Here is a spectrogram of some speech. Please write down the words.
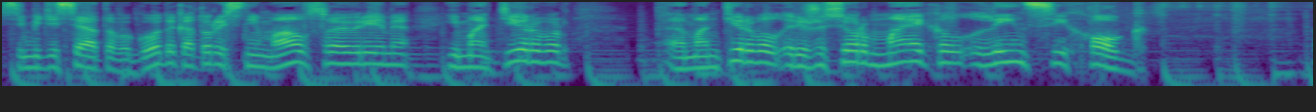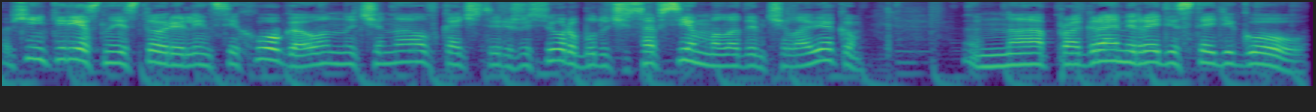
70-го года, который снимал в свое время и монтировал, э, монтировал режиссер Майкл Линдси Хогг. Вообще интересная история Линдси Хога. Он начинал в качестве режиссера, будучи совсем молодым человеком, на программе Ready Steady Go.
